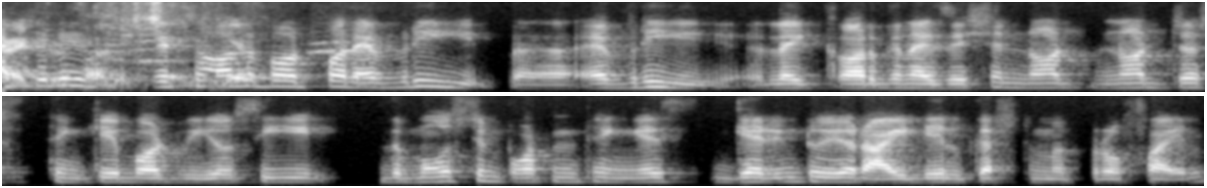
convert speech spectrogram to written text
actually it's, it's all Yeah. about for every uh, every like organization not not just thinking about voc the most important thing is getting to your ideal customer profile.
